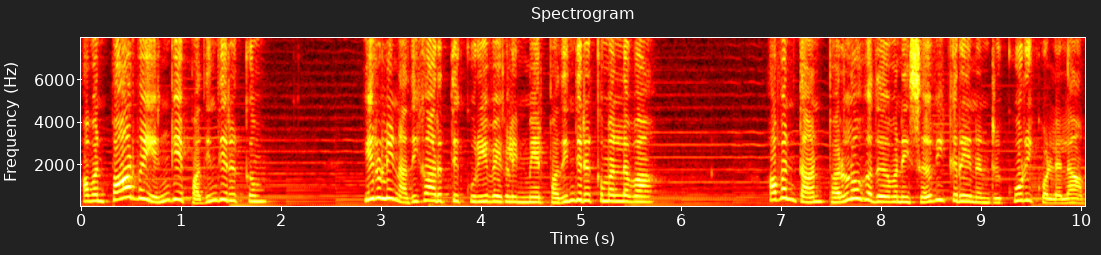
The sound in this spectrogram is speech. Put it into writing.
அவன் பார்வை எங்கே பதிந்திருக்கும்? இருளின் அதிகாரத்துக்குரியவைகளின் மேல் பதிந்திருக்கும் அல்லவா? அவன் தான் பரலோக தேவனை சேவிக்கிறேன் என்று கூறிக்கொள்ளலாம்.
